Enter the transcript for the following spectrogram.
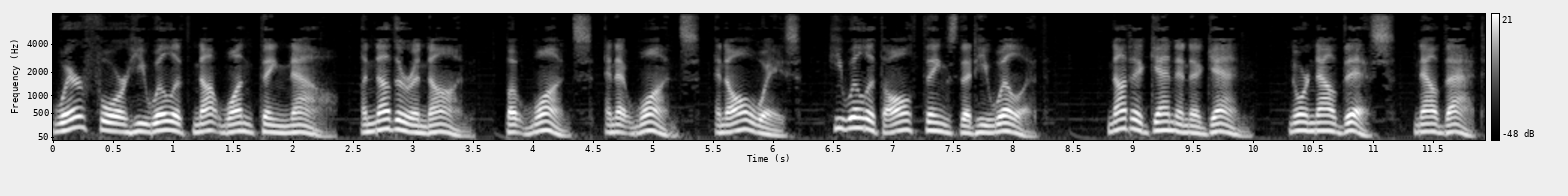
Wherefore he willeth not one thing now, another anon, but once, and at once, and always, he willeth all things that he willeth. Not again and again, nor now this, now that.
